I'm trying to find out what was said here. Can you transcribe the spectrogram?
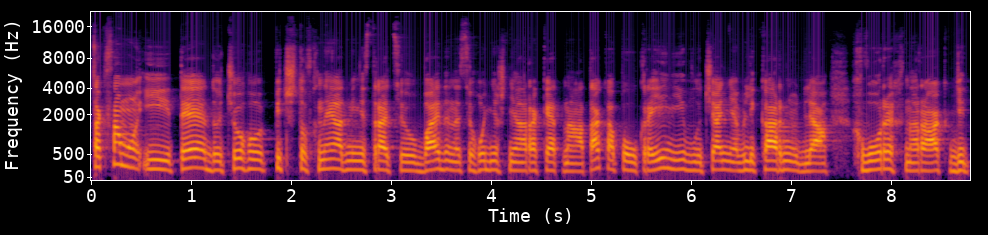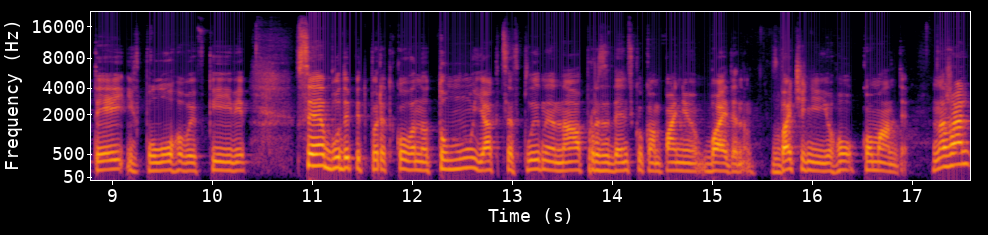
Так само і те, до чого підштовхне адміністрацію Байдена сьогоднішня ракетна атака по Україні і влучання в лікарню для хворих на рак дітей і в пологовий в Києві. Все буде підпорядковано тому, як це вплине на президентську кампанію Байдена в баченні його команди. На жаль,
